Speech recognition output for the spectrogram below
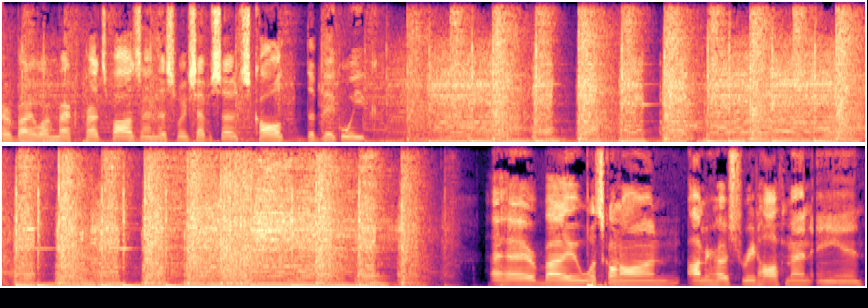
everybody, welcome back to Preds Pause, and this week's episode is called The Big Week. Hey, hey, everybody, what's going on? I'm your host, Reed Hoffman, and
